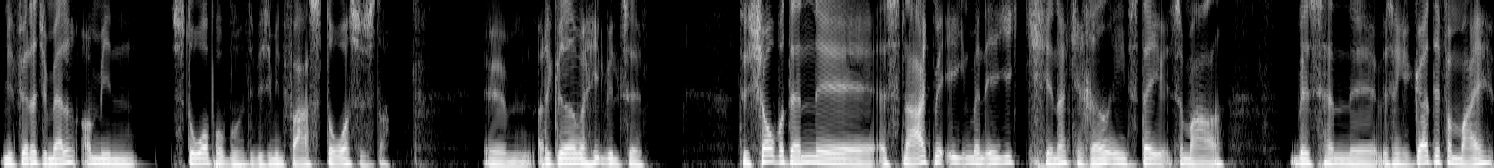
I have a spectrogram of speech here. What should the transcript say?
min fætter Jamal og min store popo, det vil sige min fars store søster. Øhm, og det glæder jeg mig helt vildt til. Det er sjovt, hvordan øh, at snakke med en, man ikke kender, kan redde ens dag så meget. Hvis han, øh, hvis han kan gøre det for mig,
